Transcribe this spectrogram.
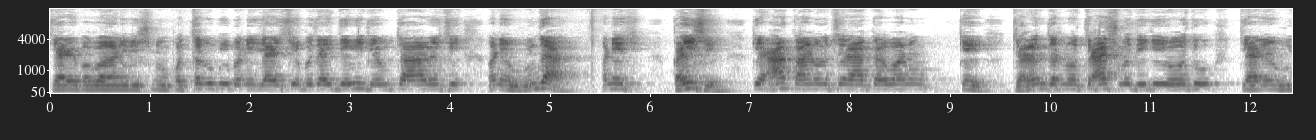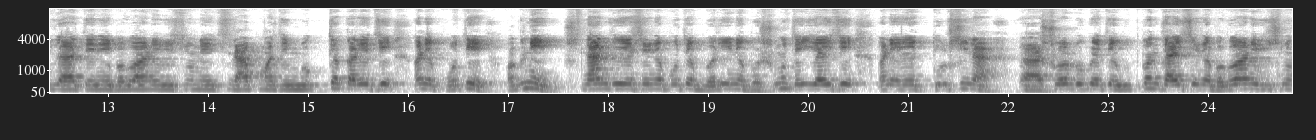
ત્યારે ભગવાન વિષ્ણુ પથ્થરરૂપી બની જાય છે. બધા દેવી દેવતા આવે છે અને વૃંદા અને કહે છે કે આ કારણોસર આ કરવાનું કે જલંધરનો ત્રાસ વધી ગયો હતો, ત્યારે વૃંદા તેને ભગવાન વિષ્ણુને શ્રાપમાંથી મુક્ત કરે છે અને પોતે અગ્નિ સ્નાન લે છે અને પોતે બળીને ભસ્મ થઈ જાય છે અને એક તુલસીના સ્વરૂપે તે ઉત્પન્ન થાય છે અને ભગવાન વિષ્ણુ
